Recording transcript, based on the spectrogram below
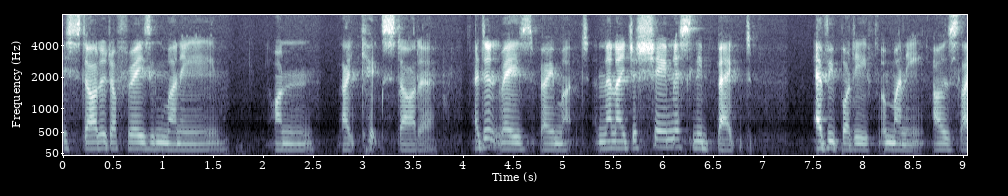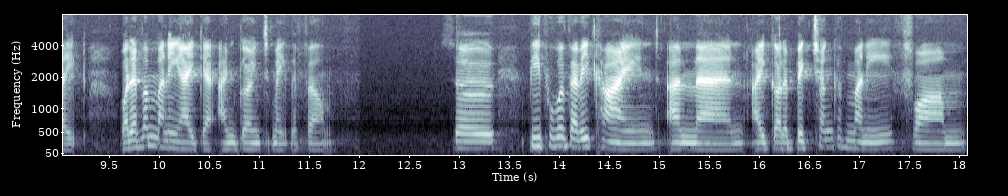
I started off raising money on like Kickstarter. I didn't raise very much. And then I just shamelessly begged everybody for money. I was like, whatever money I get, I'm going to make the film. So people were very kind. And then I got a big chunk of money from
